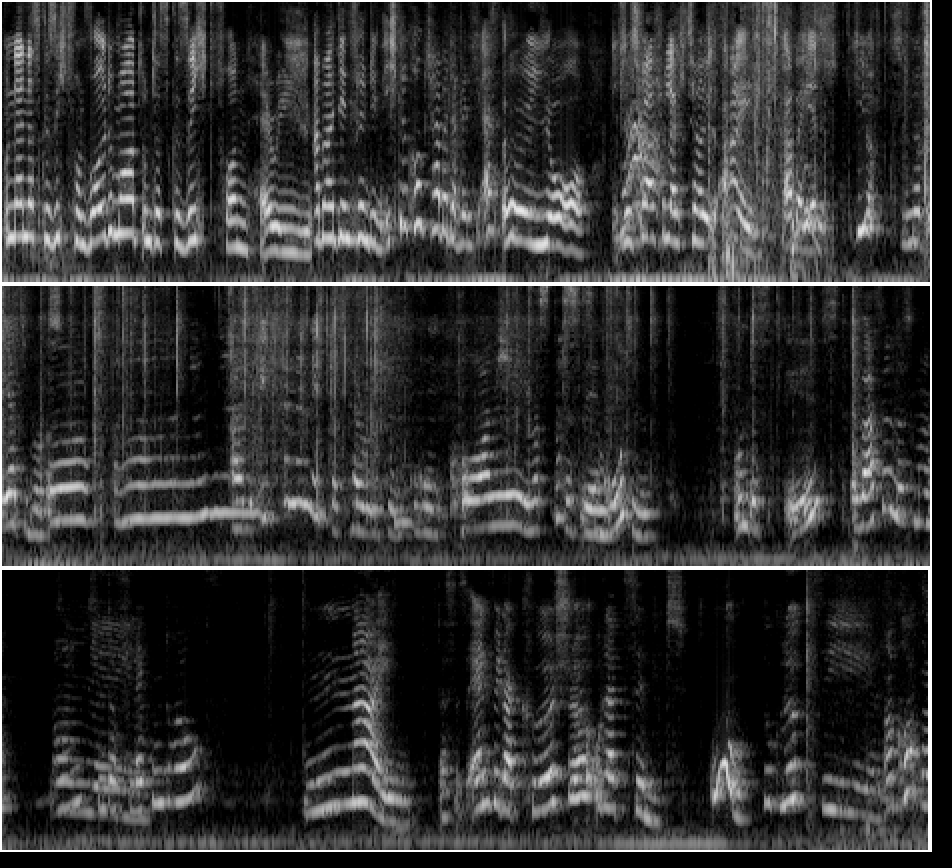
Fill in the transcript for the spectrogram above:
und dann das Gesicht von Voldemort und das Gesicht von Harry. Aber den Film, den ich geguckt habe, da bin ich erst. Äh, ja. Das war vielleicht Teil 1. Aber jetzt. Hier, zieh eine Bertibox. Also ich finde nicht, dass Harry so rumkommt. Oh nee, was ist das, Das ist denn? ein rote. Und das ist. Äh, warte, lass mal. Oh, Sind da Flecken drauf? Nein. Das ist entweder Kirsche oder Zimt. Uh, Du Glücksi. mal gucken.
